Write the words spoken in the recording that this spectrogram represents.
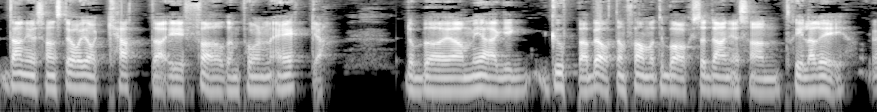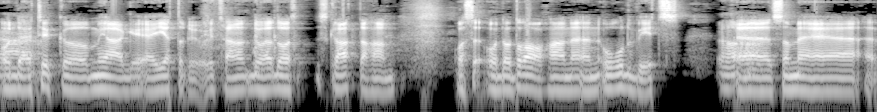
Daniels han står och gör katta i fören på en eka. Då börjar Miyagi guppa båten fram och tillbaka så Daniels han trillar i. Och det tycker Miyagi är jätteroligt. Så han, då, då skrattar han. Och, så, och då drar han en ordvits. Eh, som är,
